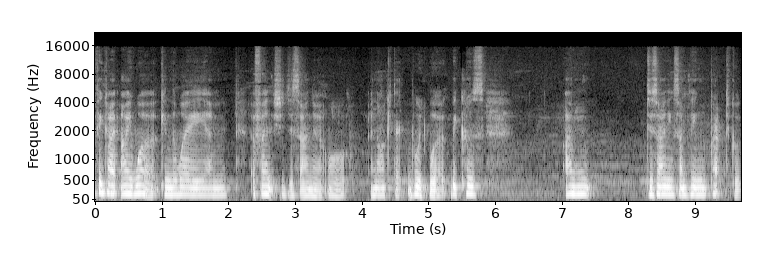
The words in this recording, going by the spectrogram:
Think I, I work in the way um, a furniture designer or an architect would work because I'm designing something practical.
